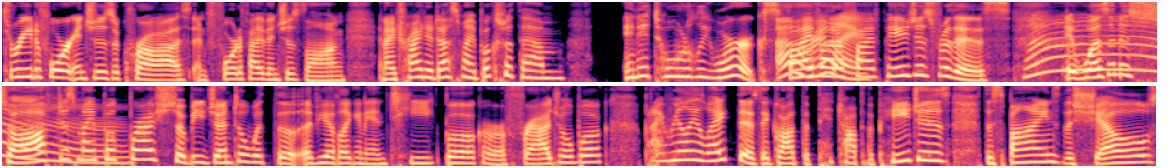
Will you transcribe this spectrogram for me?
three to four inches across and four to five inches long. And I tried to dust my books with them. And it totally works. Oh, five out of five pages for this. It wasn't as soft as my book brush, so be gentle with the if you have like an antique book or a fragile book. But I really like this. It got the top of the pages, the spines, the shelves.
